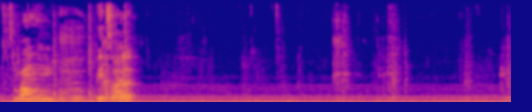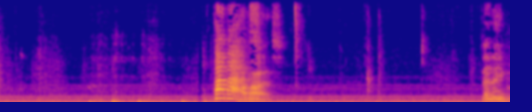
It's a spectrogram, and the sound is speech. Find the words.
it's wrong. Mm-mm. Pizza Hut. Popeyes. Popeyes. That ain't.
